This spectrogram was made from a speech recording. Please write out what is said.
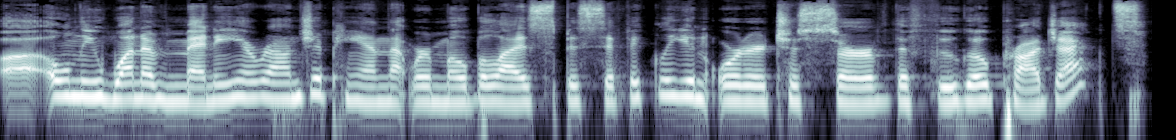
uh, only one of many around Japan that were mobilized specifically in order to serve the Fugo project.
